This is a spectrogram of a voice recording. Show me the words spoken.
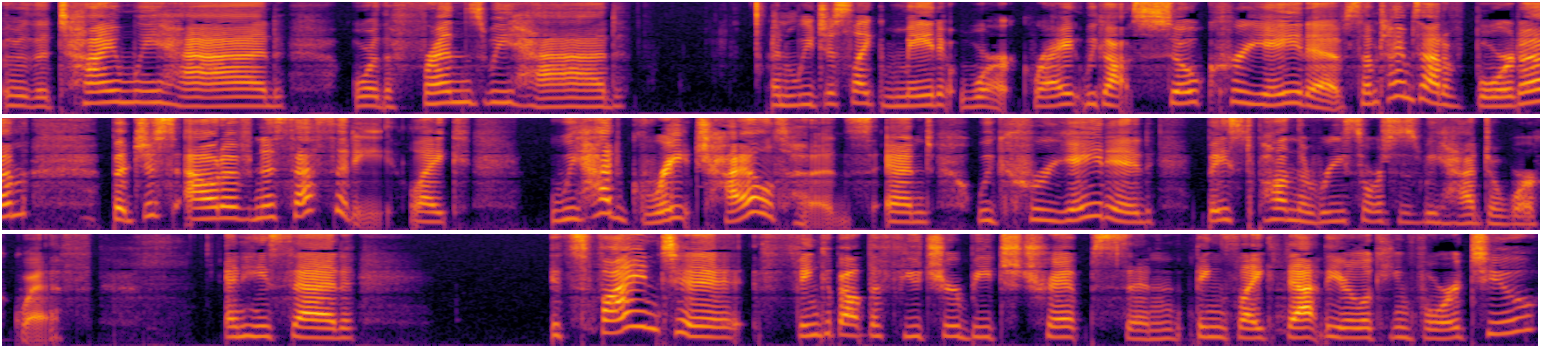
or the time we had or the friends we had. and we just like made it work, right? We got so creative, sometimes out of boredom, but just out of necessity. Like we had great childhoods and we created based upon the resources we had to work with. And he said, it's fine to think about the future beach trips and things like that that you're looking forward to,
